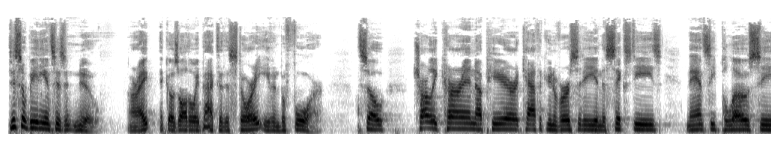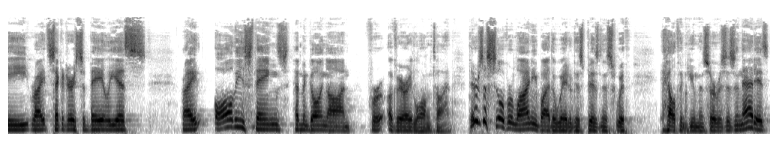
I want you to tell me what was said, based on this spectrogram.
Disobedience isn't new. All right. It goes all the way back to this story, even before. So Charlie Curran up here at Catholic University in the 60s, Nancy Pelosi, right? Secretary Sebelius, right? All these things have been going on for a very long time. There's a silver lining, by the way, to this business with health and human services, and that is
